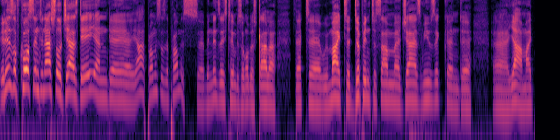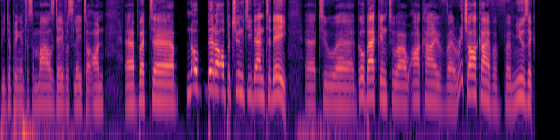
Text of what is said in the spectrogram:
It is, of course, International Jazz Day, and uh, yeah, promise is a promise. Bendenza isithembiso ngoba siqala that uh, we might uh, dip into some uh, jazz music, and uh, uh, yeah, I might be dipping into some Miles Davis later on. Uh, but no better opportunity than today to go back into our archive, rich archive of music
